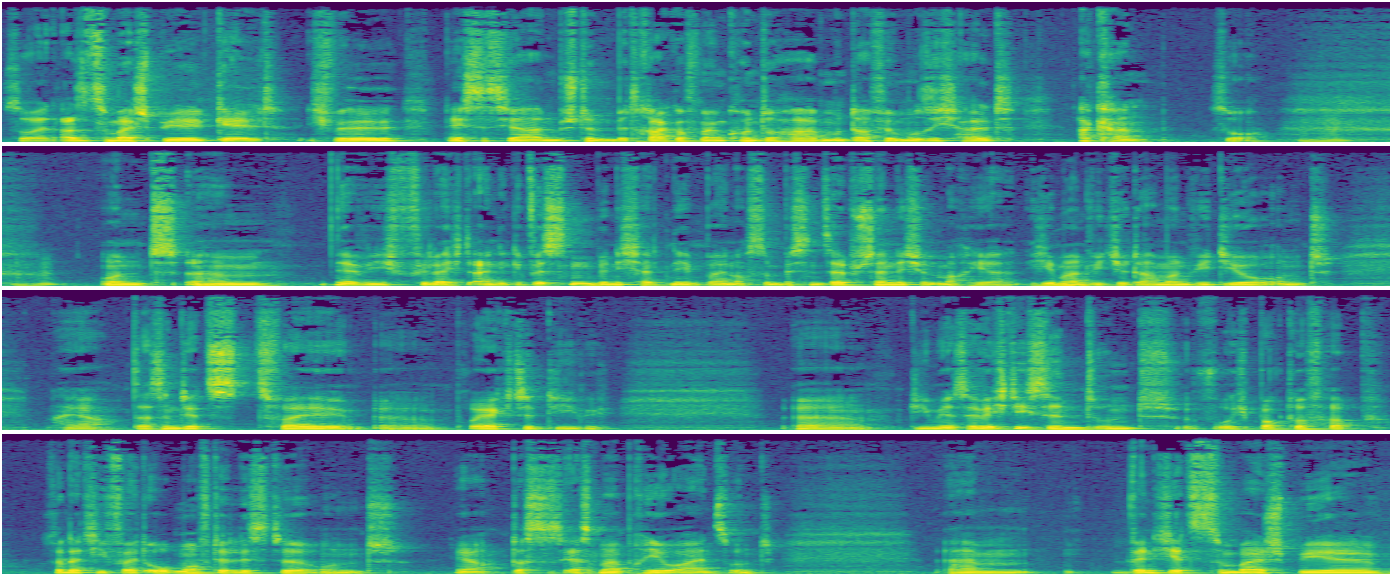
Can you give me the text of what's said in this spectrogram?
So, also zum Beispiel Geld. Ich will nächstes Jahr einen bestimmten Betrag auf meinem Konto haben und dafür muss ich halt ackern. So. Mhm, mh. Und ähm, ja, wie vielleicht einige wissen, bin ich halt nebenbei noch so ein bisschen selbstständig und mache hier, hier mal ein Video, da mal ein Video und naja, da sind jetzt zwei äh, Projekte, die, äh, die mir sehr wichtig sind und wo ich Bock drauf habe relativ weit oben auf der Liste und ja, das ist erstmal Prio 1. Und ähm, wenn ich jetzt zum Beispiel,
